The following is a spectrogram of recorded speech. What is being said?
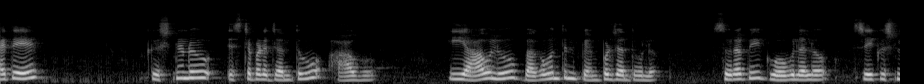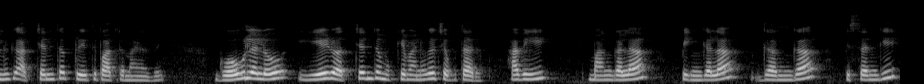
అయితే కృష్ణుడు ఇష్టపడే జంతువు ఆవు. ఈ ఆవులు భగవంతుని పెంపుడు జంతువులు. సురభి గోవులలో శ్రీకృష్ణునికి అత్యంత ప్రీతిపాత్రమైనది. గోవులలో ఏడు అత్యంత ముఖ్యమైనవిగా చెబుతారు. అవి మంగళ పింగళ గంగ పిసంగి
